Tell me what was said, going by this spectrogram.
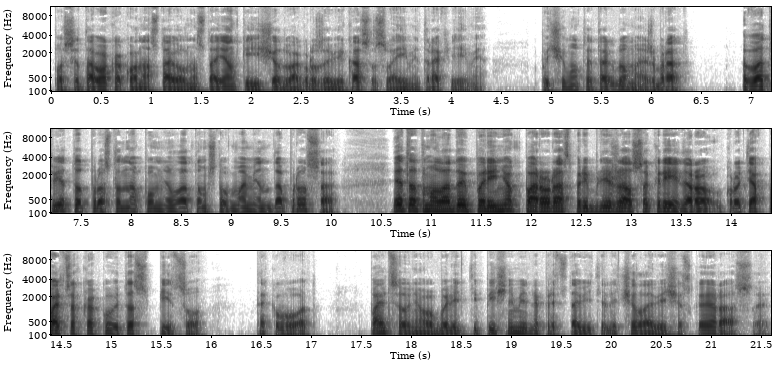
после того, как он оставил на стоянке еще два грузовика со своими трофеями. «Почему ты так думаешь, брат?» В ответ тот просто напомнил о том, что в момент допроса этот молодой паренек пару раз приближался к рейдеру, крутя в пальцах какую-то спицу. Так вот, пальцы у него были типичными для представителей человеческой расы.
